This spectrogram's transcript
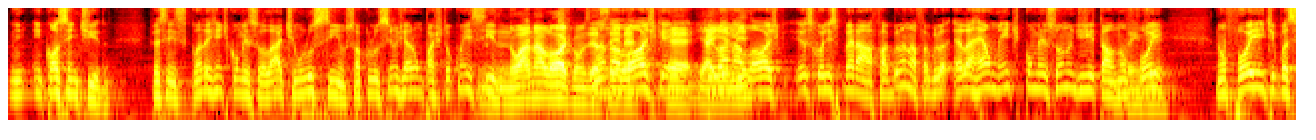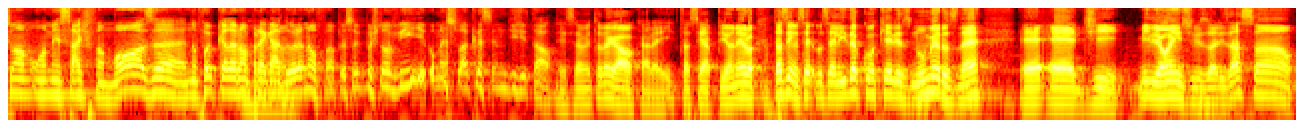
Em, em qual sentido? Tipo assim, quando a gente começou lá, tinha um Lucinho, só que o Lucinho já era um pastor conhecido. No analógico, vamos dizer no assim, analógico, né? É, e pelo aí analógico, ele... eu escolhi esperar. A Fabiola não, a Fabiola, ela realmente começou no digital, não Entendi. foi não foi, tipo assim, uma, uma, mensagem famosa, não foi porque ela era uma uhum. pregadora, não. Foi uma pessoa que postou vídeo e começou a crescer no digital. Isso é muito legal, cara. Então, assim, é pioneiro. Então, assim, você, você lida com aqueles números, né? É, é, de milhões de visualização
